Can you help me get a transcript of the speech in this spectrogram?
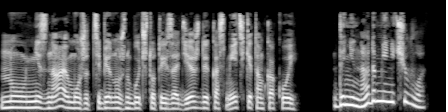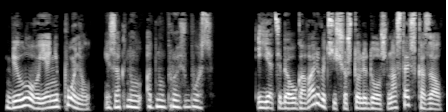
«Ну, не знаю, может, тебе нужно будет что-то из одежды, косметики там какой». «Да не надо мне ничего». «Белова, я не понял», — изогнул одну бровь босс. «И я тебя уговаривать еще, что ли, должен? Оставь, сказал».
